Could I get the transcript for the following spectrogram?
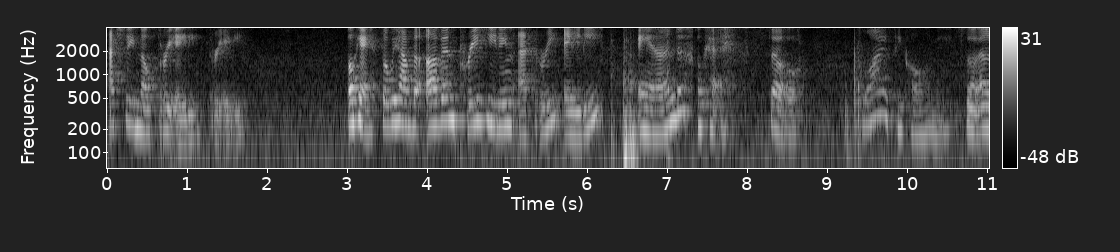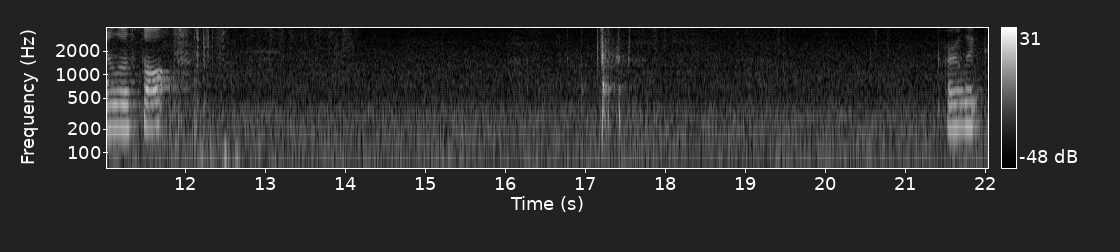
Actually, no, 380, 380. Okay, so we have the oven preheating at 380. And, okay, so why is he calling me? So add a little salt. Garlic.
